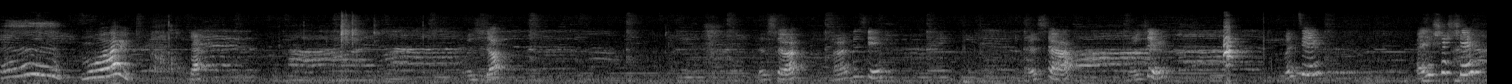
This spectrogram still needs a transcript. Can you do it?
嗯，我哎，咋？我走。我走，我走。我走，我走。我走，我走。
